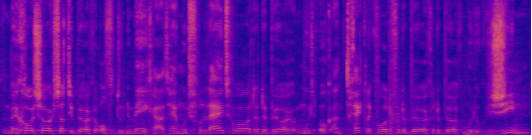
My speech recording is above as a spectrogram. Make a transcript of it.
Mijn grootste zorg is dat die burger onvoldoende meegaat. Hij moet verleid worden, de burger moet ook aantrekkelijk worden voor de burger. De burger moet ook zien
